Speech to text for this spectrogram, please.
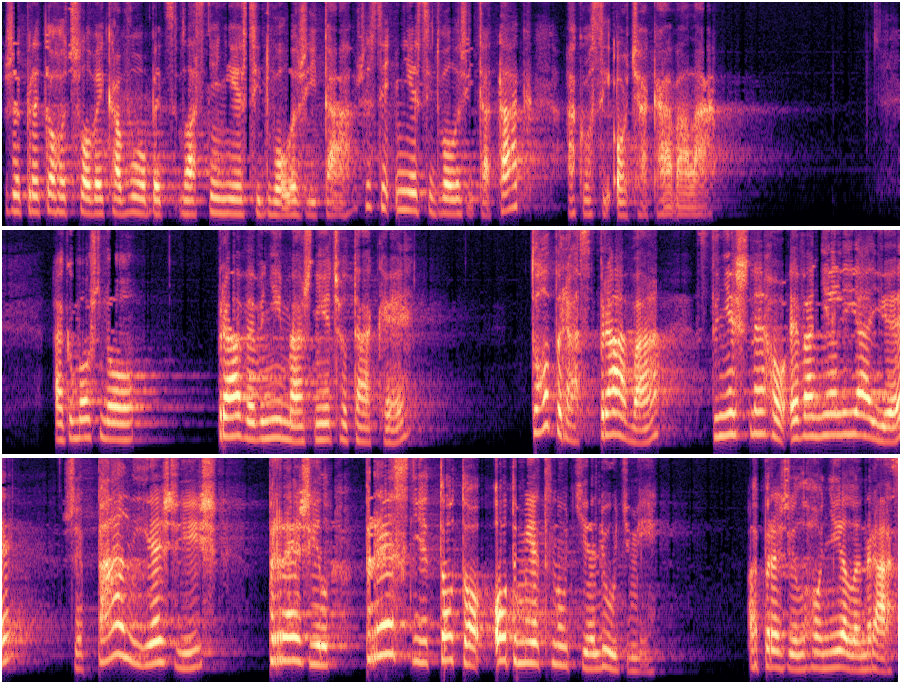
že pre toho človeka vôbec vlastne nie si dôležitá. Že si, nie si dôležitá tak, ako si očakávala. Ak možno práve vnímaš niečo také, dobrá správa z dnešného evanelia je, že pán Ježiš prežil presne toto odmietnutie ľuďmi a prežil ho nie len raz.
